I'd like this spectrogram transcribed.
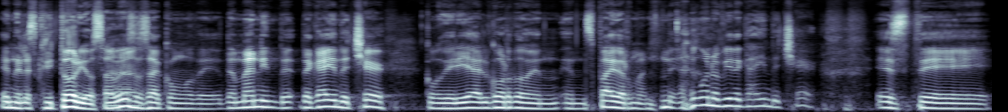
en el escritorio, ¿sabes? Ajá. O sea, como de the, man in the, the guy in the chair, como diría el gordo en, en Spider-Man. I want to be the guy in the chair. Este,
